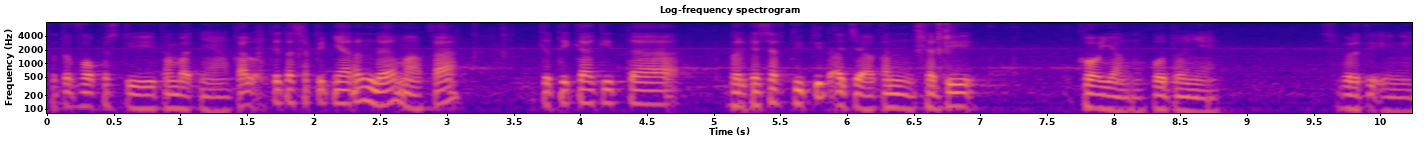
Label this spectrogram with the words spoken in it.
tetap fokus di tempatnya. Kalau kita speednya rendah maka ketika kita bergeser dikit aja akan jadi goyang fotonya. Seperti ini.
